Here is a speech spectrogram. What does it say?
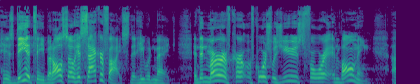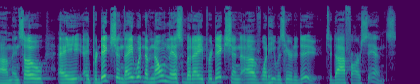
his deity, but also his sacrifice that he would make. And then myrrh, of, course, was used for embalming. Um, and so a, a prediction, they wouldn't have known this, but a prediction of what he was here to do, to die for our sins.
